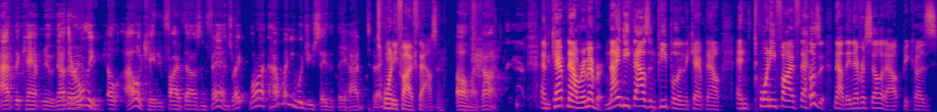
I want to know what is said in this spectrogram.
at the Camp Nou. Now they're only al- allocated 5,000 fans, right? Laurent, how many would you say that they had today? twenty-five thousand. Oh my god. And the Camp Nou, remember, 90,000 people in the Camp Nou and 25,000. Now, they never sell it out because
